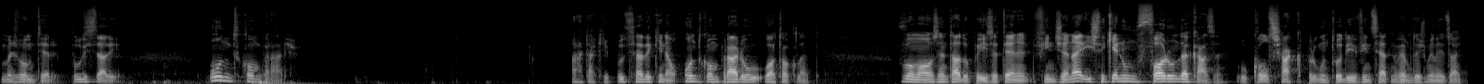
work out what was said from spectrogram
mas vou meter publicidade. Onde comprar? Ah, está aqui. Publicidade aqui não. Onde comprar o, o autocolante? Vou-me ausentar do país até fim de janeiro. Isto aqui é num fórum da casa. O Colchak perguntou dia 27 de novembro de 2018.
